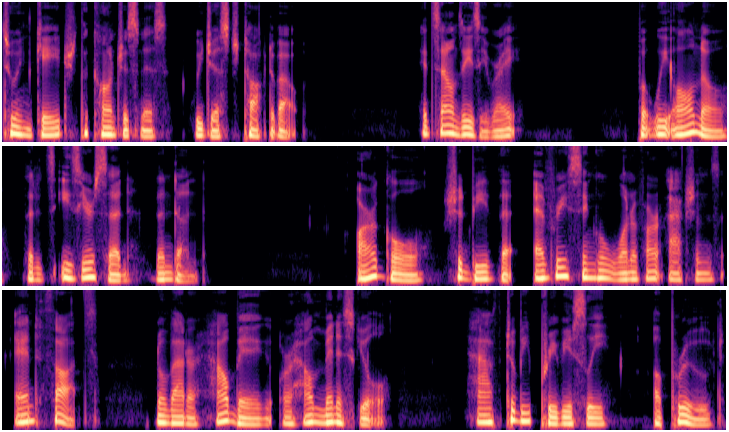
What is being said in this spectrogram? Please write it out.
to engage the consciousness we just talked about. It sounds easy, right? but we all know that it's easier said than done. Our goal should be that every single one of our actions and thoughts, no matter how big or how minuscule, have to be previously approved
